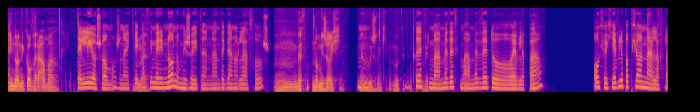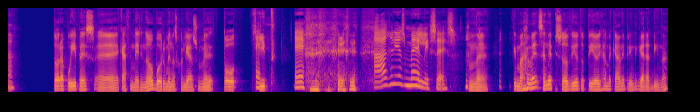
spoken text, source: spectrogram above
κοινωνικό δράμα. τελείως όμως, ναι. Και Ναι. καθημερινό νομίζω ήταν, αν δεν κάνω λάθος. Μ, δεν, θυμ- νομίζω όχι. Δεν Μμ. νομίζω ότι ήταν- ότι ήταν Δεν καθημερινό. θυμάμαι, δεν θυμάμαι, δεν το έβλεπα. Όχι, όχι, έβλεπα πιο ανάλαφρα. Τώρα που είπες ε, καθημερινό μπορούμε να σχολιάσουμε το Ε. hit. Ε, άγριες μέλισσες. ναι. Θυμάμαι σε ένα επεισόδιο το οποίο είχαμε κάνει πριν την καραντίνα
